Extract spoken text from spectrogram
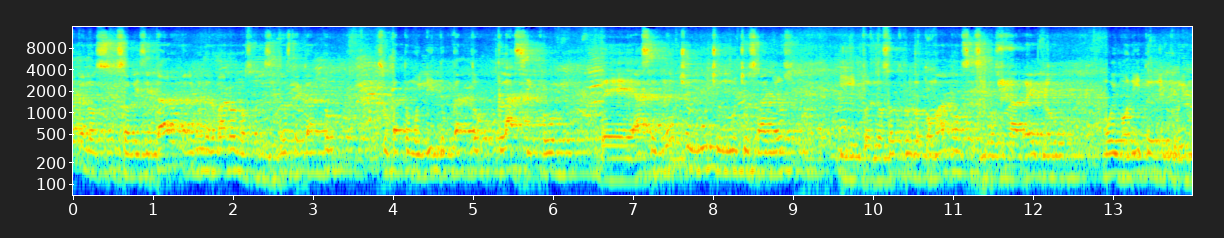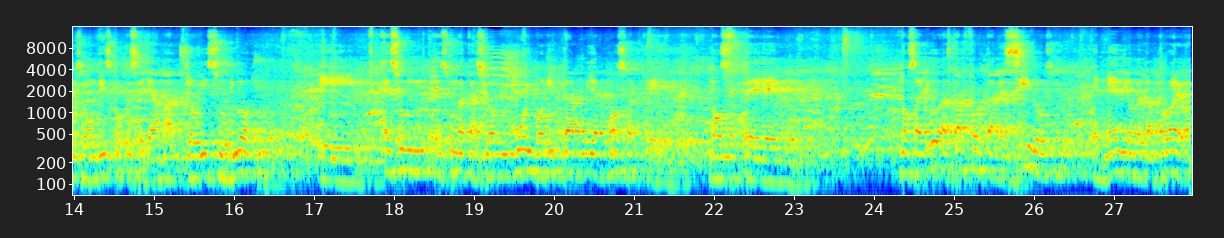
que nos solicitaron, algún hermano nos solicitó este canto, es un canto muy lindo, un canto clásico de hace muchos, muchos, muchos años y pues nosotros lo tomamos, hicimos un arreglo muy bonito y lo incluimos en un disco que se llama Yo vi su gloria. Y es, es una canción muy bonita, muy hermosa que nos, eh, nos ayuda a estar fortalecidos en medio de la prueba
